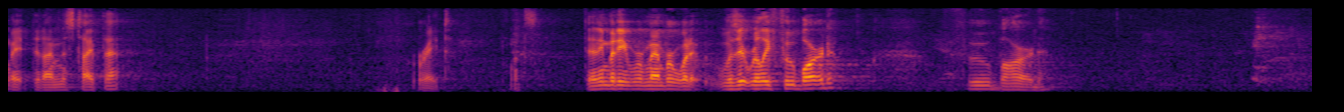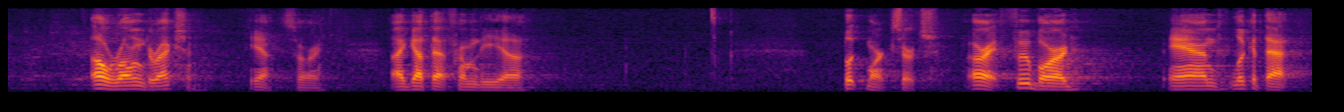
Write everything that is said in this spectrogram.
Wait, did I mistype that? Great. Let's, did anybody remember what it was? It really fooBARD? fooBARD. Oh, wrong direction. Yeah, sorry. I got that from the uh, bookmark search. All right, fooBARD, and look at that.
